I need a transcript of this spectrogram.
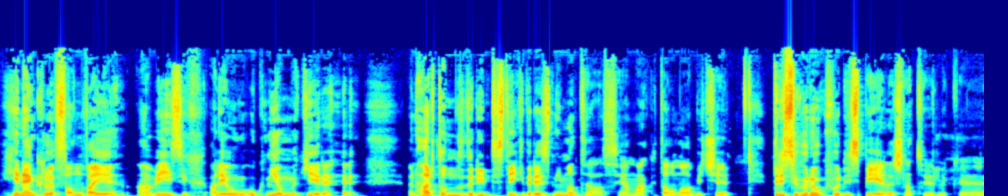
geen enkele fan van je aanwezig. Alleen ook niet om een keer een hart onder de riem te steken. Er is niemand. Dat ja, maakt het allemaal een beetje triestiger ook voor die spelers natuurlijk. Uh,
